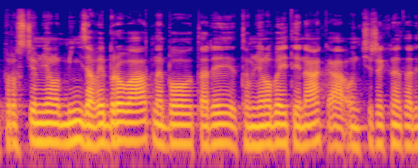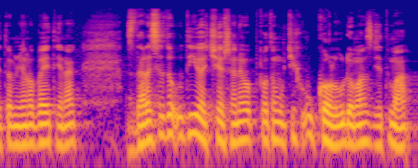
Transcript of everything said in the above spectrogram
prostě mělo méně zavibrovat, nebo tady to mělo být jinak a on ti řekne, tady to mělo být jinak. Zdali se to u té večeře nebo potom u těch úkolů doma s dětma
